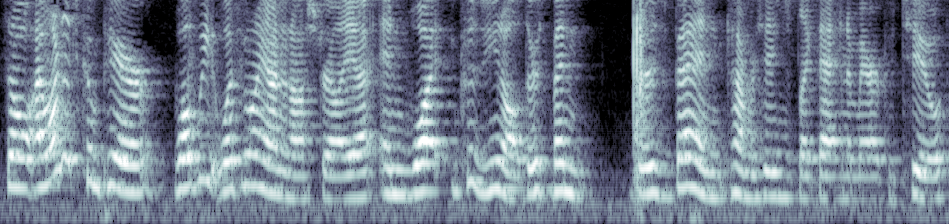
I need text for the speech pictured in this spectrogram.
So I wanted to compare what we what's going on in Australia and what because you know there's been there's been conversations like that in America too.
